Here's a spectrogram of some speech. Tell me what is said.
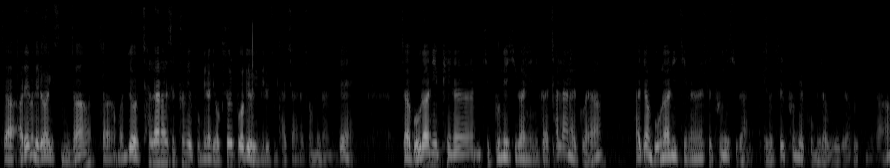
자 아래로 내려가겠습니다. 자 먼저 찬란한 슬픔의 봄이란 역설법의 의미를 좀 다시 하나 정리하는데 자 모란이 피는 기쁨의 시간이니까 찬란할 거야. 하지만 모란이 지는 슬픔의 시간 그래서 슬픔의 봄이라고 얘기를 하고 있습니다.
